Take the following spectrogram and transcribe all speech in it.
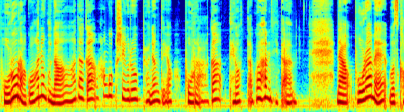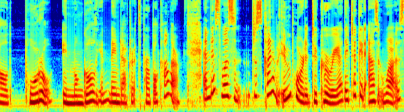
보로라고 하는구나 하다가 한국식으로 변형되어 보라가 되었다고 합니다. Now, 보라매 was called 보로 in Mongolian, named after its purple color. And this was just kind of imported to Korea. They took it as it was,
